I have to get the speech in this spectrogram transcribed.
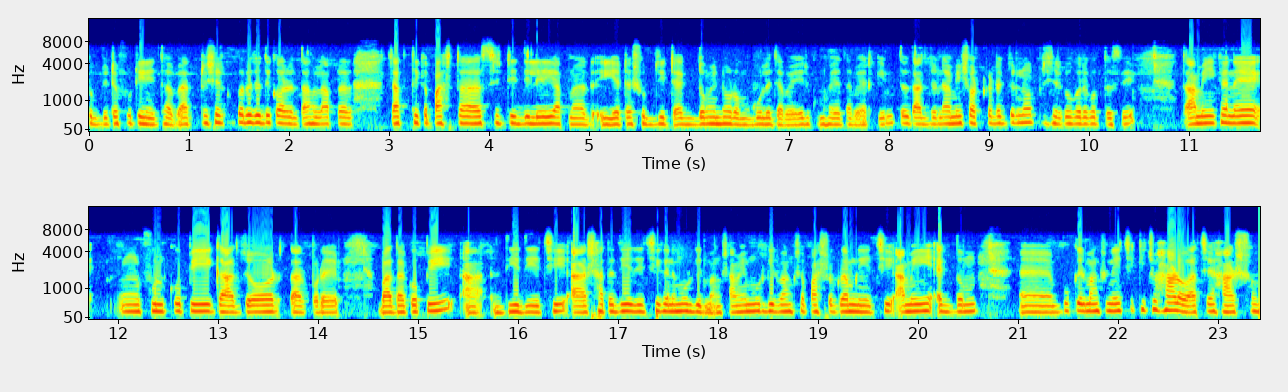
সবজিটা ফুটিয়ে নিতে হবে। আর প্রেশার কুকারে যদি করেন, তাহলে আপনার চার থেকে পাঁচটা সিটি দিলেই আপনার ইয়েটা, সবজিটা একদমই নরম গলে যাবে, এরকম হয়ে যাবে আর কি তো তার জন্য আমি শর্টকাটের জন্য প্রেশার কুকারে করতেছি। তো আমি এখানে ফুলকপি, গাজর, তারপরে বাঁধাকপি দিয়ে দিয়েছি। আর সাথে দিয়ে দিয়েছি এখানে মুরগির মাংস। আমি মুরগির মাংস পাঁচশো গ্রাম নিয়েছি। আমি একদম বুকের মাংস নিয়েছি। কিছু হাড়ও আছে, হাড় সহ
